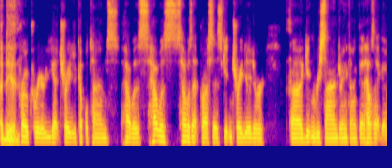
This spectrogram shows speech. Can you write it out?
I did. pro career. You got traded a couple times. How was how was how was that process getting traded or uh, getting re-signed or anything like that? How's that go?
